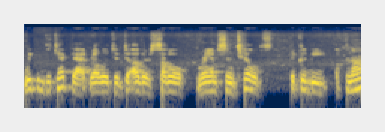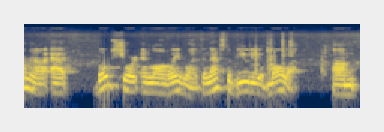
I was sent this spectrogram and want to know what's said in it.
we can detect that relative to other subtle ramps and tilts that could be a phenomena at both short and long wavelength. And that's the beauty of MOLA. Um,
